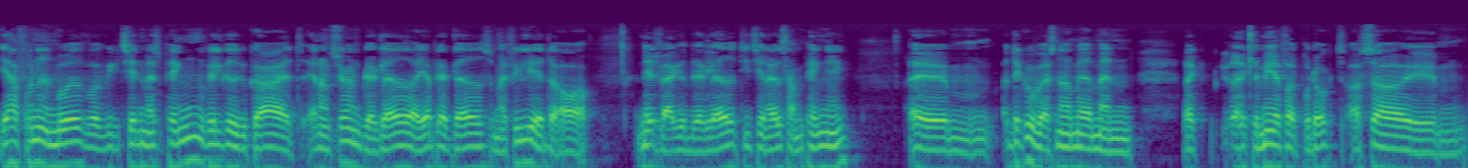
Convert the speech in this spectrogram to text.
jeg har fundet en måde, hvor vi kan tjene en masse penge, hvilket gør, at annoncøren bliver glad, og jeg bliver glad som affiliate, og netværket bliver glad, de tjener alle sammen penge, ikke? Øhm, og det kunne være sådan noget med, at man re- reklamerer for et produkt, og så øhm,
